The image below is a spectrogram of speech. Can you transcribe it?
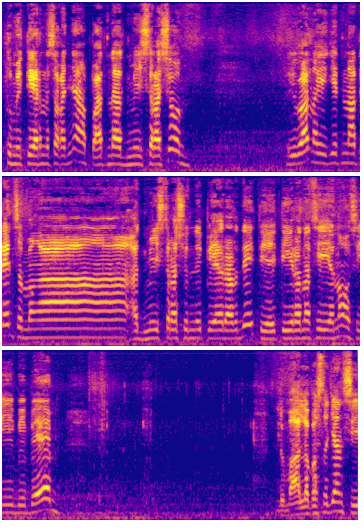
tumitir na sa kanya, pat na administrasyon. Di ba? Nakikita natin sa mga administrasyon ni PRRD, titira na si ano, si BBM. Lumalabas na diyan si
